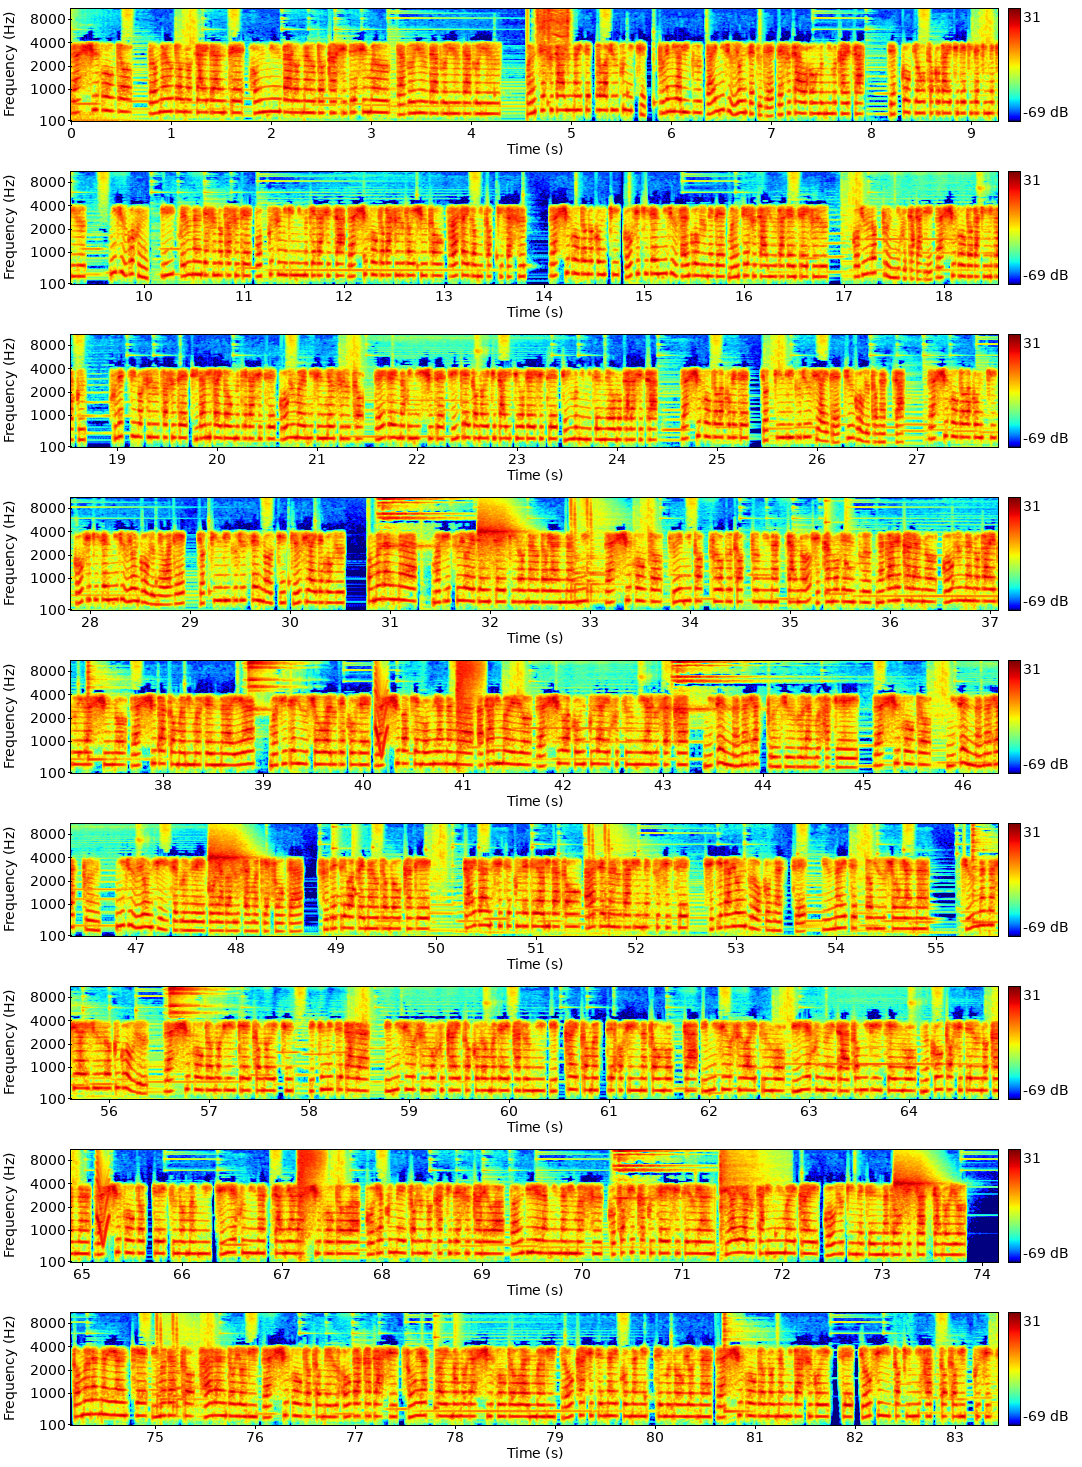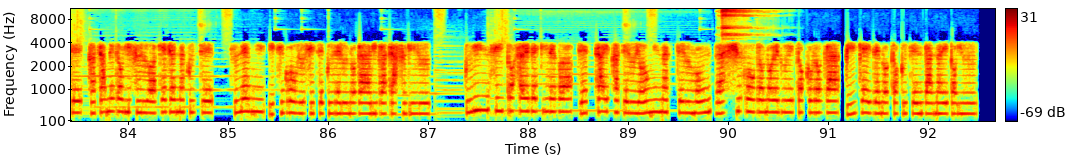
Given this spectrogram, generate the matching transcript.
ラッシュフォード、ロナウドの対談で本人がロナウド化してしまう WWW。マンチェスターユナイテッドは19日、プレミアリーグ第24節でレスターをホームに迎えた。絶好調そこが一撃で決めきる。25分、B、フェルナンデスのパスでボックス右に抜け出したラッシュフォードが鋭いシュートをファーサイドに突き刺す。ラッシュフォードの今季公式戦23ゴール目でマンチェスターユが先制する。56分に再びラッシュフォードが切り裂く。フレッジのスルーパスで左サイドを抜け出してゴール前に侵入すると、冷静なフィニッシュで TK との1対1を制してチームに2点目をもたらした。ラッシュフォードはこれで直近リーグ10試合で10ゴールとなった。ラッシュフォードは今季公式戦24ゴール目を挙げ、直近リーグ10戦のうち9試合でゴール。止まらんな。マジ強い全盛期ロナウドやんな。に、ラッシュフォード、ついにトップオブトップになったの。しかも全部、流れからの、ゴールなのがエグいラッシュの、ラッシュが止まりませんな、いや、マジで優勝あるでこれ、ラッシュがケモンやなまあ、当たり前よ、ラッシュはこんくらい普通にあるさか、2700分 10g8A、ラッシュフォード、2700分、24G7A 小屋バルサ負けそうだ、すべてはペナウドのおかげ、対談してくれてありがとう、アーセナルが自滅して、シギが4部を行って、ユナイテッド優勝やな。17試合16ゴール、ラッシュフォードの GK との1、1見てたら、イニシウスも深いところまで行かずに、1回止まってほしいなと思った。イニシウスはいつも EF 抜いた後に GK も抜こうとしてるのかな。ラッシュフォードっていつの間に CF になったんや。ラッシュフォードは500メートルの勝ちです。彼はバンディエラになります。今年覚醒してるやん。試合あるたびに毎回ゴール決めてんなどをしちゃったのよ。止まらないやんけ。今だと、ハーランドよりラッシュフォード止める方が正し。そうやっぱ今のラッシュフォードはあんまり、老化してない子何って無能よな。ラッシュフォードの何がすごいって、調子いい時にハッとトリックして、固め取りするわけじゃなくて、常に1ゴールしてくれるのがありがたすぎる。グリーンシートさえできれば、絶対勝てるようになってるもん。ラッシュフォードのエグいところが、PK での得点がないという。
